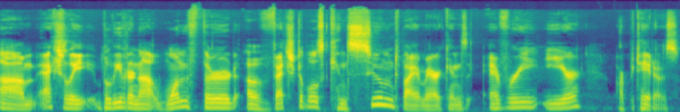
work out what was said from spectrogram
Um, actually, believe it or not, one third of vegetables consumed by Americans every year are potatoes.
